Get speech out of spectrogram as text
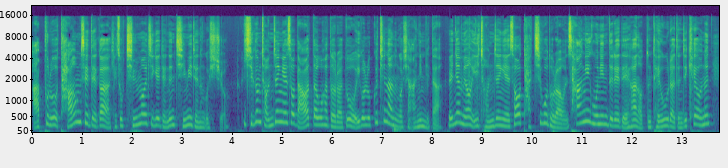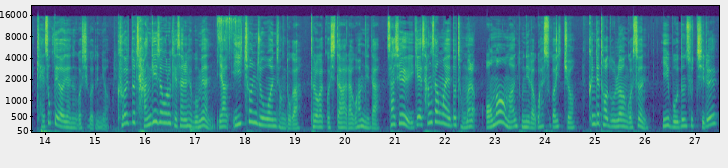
앞으로 다음 세대가 계속 짊어지게 되는 짐이 되는 것이죠. 지금 전쟁에서 나왔다고 하더라도 이걸로 끝이 나는 것이 아닙니다. 왜냐하면 이 전쟁에서 다치고 돌아온 상위 군인들에 대한 어떤 대우라든지 케어는 계속되어야 되는 것이거든요. 그걸 또 장기적으로 계산을 해보면 약 2천조 원 정도가 들어갈 것이다 라고 합니다. 사실 이게 상상만 해도 정말 어마어마한 돈이라고 할 수가 있죠. 근데 더 놀라운 것은 이 모든 수치를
